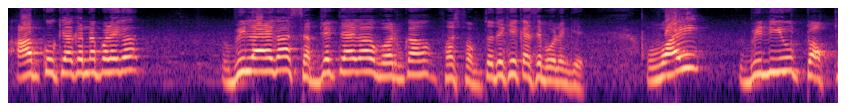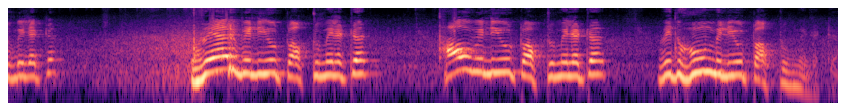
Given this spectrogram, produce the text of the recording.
आपको क्या करना पड़ेगा? विल आएगा सब्जेक्ट आएगा वर्ब का फ़र्स्ट फॉर्म तो देखिए कैसे बोलेंगे। Why will you talk to me later where will you talk to me later how will you talk to me later with whom will you talk to me later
